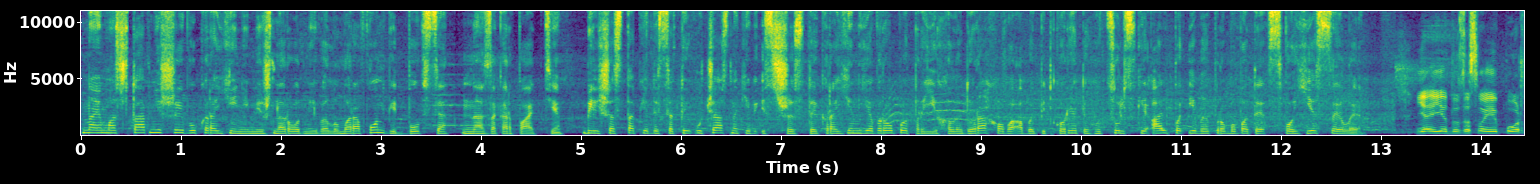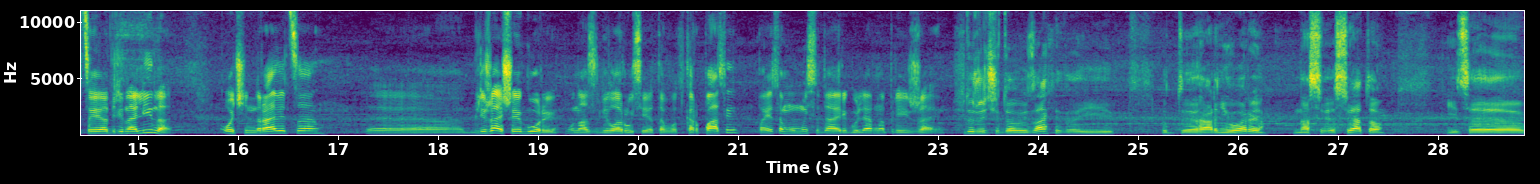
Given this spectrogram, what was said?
Наймасштабніший в Україні міжнародний веломарафон відбувся на Закарпатті. Більше 150 учасників із шести країн Європи приїхали до Рахова, аби підкорити гуцульські Альпи і випробувати свої сили. Я еду за своей порцией адреналина. Очень нравится. Э, Ближайшие горы у нас в Беларуси это вот Карпаты, поэтому мы сюда регулярно приезжаем. Дуже чудовий захід, і тут гарні гори на свя- свято. І це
